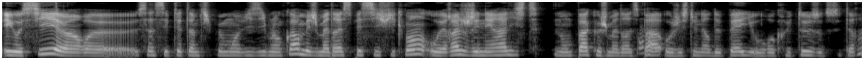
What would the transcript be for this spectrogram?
et aussi, alors euh, ça c'est peut-être un petit peu moins visible encore, mais je m'adresse spécifiquement aux RH généralistes. Non pas que je m'adresse pas aux gestionnaires de paye, aux recruteuses, etc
